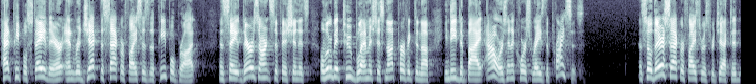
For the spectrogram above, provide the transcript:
had people stay there and reject the sacrifices the people brought and say, theirs aren't sufficient. It's a little bit too blemished. It's not perfect enough. You need to buy ours, and of course, raise the prices. And so their sacrifice was rejected.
